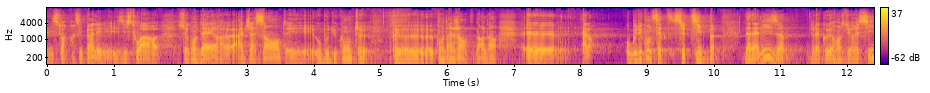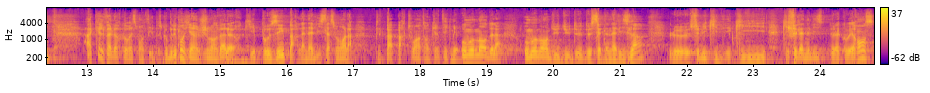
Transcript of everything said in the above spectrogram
l'histoire principale et les histoires secondaires, adjacentes et au bout du compte contingentes. Alors, au bout du compte, ce type d'analyse, de la cohérence du récit, à quelle valeur correspond-il? Parce qu'au bout du compte, il y a un jugement de valeur qui est posé par l'analyste à ce moment-là. Peut-être pas par toi en tant que critique, mais au moment de, la, au moment de, cette analyse-là, celui qui fait l'analyse de la cohérence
